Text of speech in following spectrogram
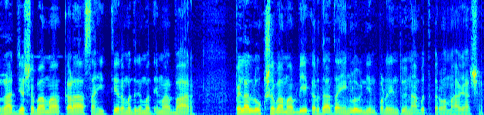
રાજ્યસભામાં કળા, સાહિત્ય, રમતગમત એમાં બાર. પહેલાં લોકસભામાં બે કરતા હતા એંગ્લો ઇન્ડિયન પરંતુ એ નાબદ કરવામાં આવ્યા છે.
